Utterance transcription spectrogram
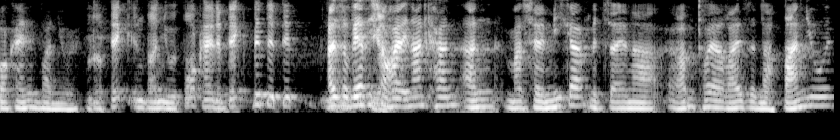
Borkheide in Banjul. Oder Beck in Banjul. Borgheide, Beck, bip, bip, bip. Also wer sich Ja. noch erinnern kann an Marcel Mieger mit seiner Abenteuerreise nach Banjul,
